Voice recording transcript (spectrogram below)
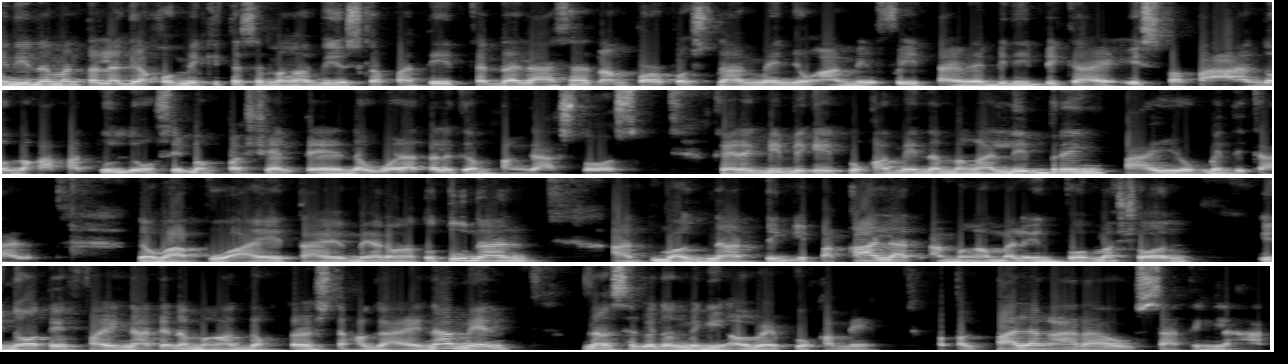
hindi naman talaga kumikita sa mga views kapatid. Kadalasan ang purpose namin yung aming free time na binibigay is papaano makakatulong sa ibang pasyente na wala talagang panggastos. Kaya nagbibigay po kami ng mga libreng payong medikal. Nawa po ay tayo merong natutunan at wag nating ipakalat ang mga maling impormasyon. I-notify natin ang mga doctors na kagaya namin nang sa ganun maging aware po kami. Mapagpalang araw sa ating lahat.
